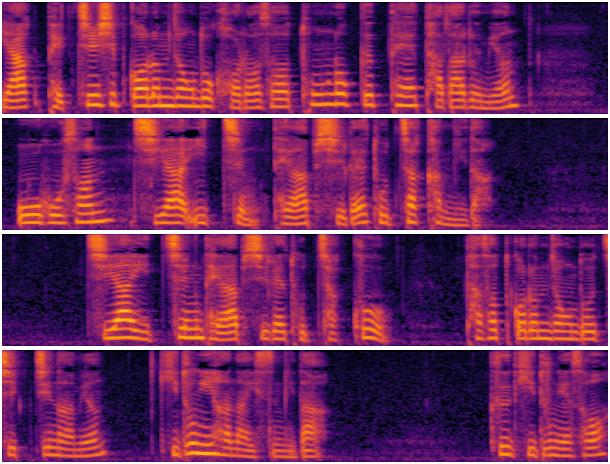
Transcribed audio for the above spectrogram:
약 170걸음 정도 걸어서 통로 끝에 다다르면 5호선 지하 2층 대합실에 도착합니다. 지하 2층 대합실에 도착 후 5걸음 정도 직진하면 기둥이 하나 있습니다. 그 기둥에서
